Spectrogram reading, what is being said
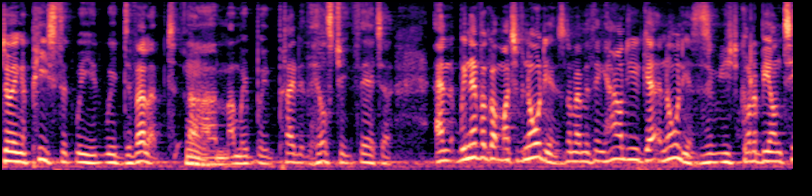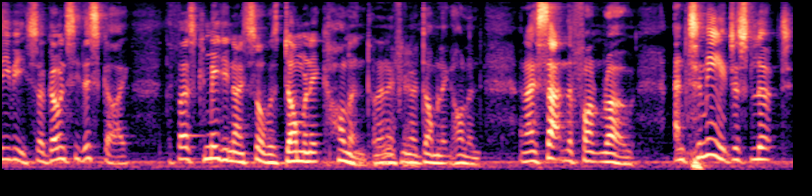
doing a piece that we we developed, Hmm. um, and we, we played at the Hill Street Theatre. And we never got much of an audience. And I remember thinking, how do you get an audience? You've got to be on TV. So go and see this guy. The first comedian I saw was Dominic Holland. I don't know if you know Dominic Holland. And I sat in the front row. And to me, it just looked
